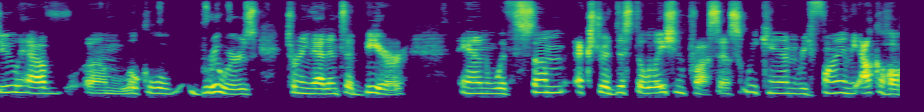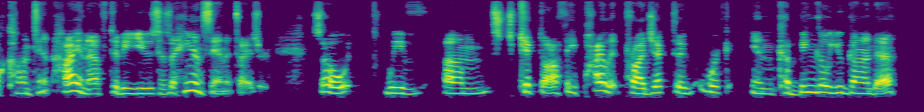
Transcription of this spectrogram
do have um, local brewers turning that into beer. And with some extra distillation process, we can refine the alcohol content high enough to be used as a hand sanitizer. So we've um, kicked off a pilot project to work in Kabingo, Uganda,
